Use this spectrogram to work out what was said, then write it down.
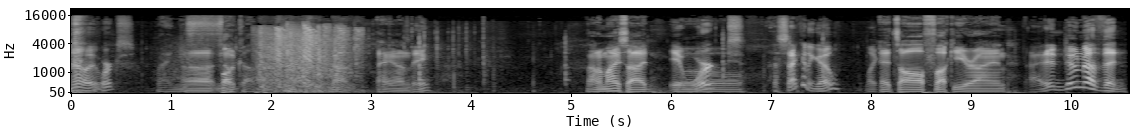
No, it works. Ryan, you Uh, no- fuck up. Not. Hang on. See, Not on my side. it worked a second ago. Like It's all fucky, Ryan. I didn't do nothing.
